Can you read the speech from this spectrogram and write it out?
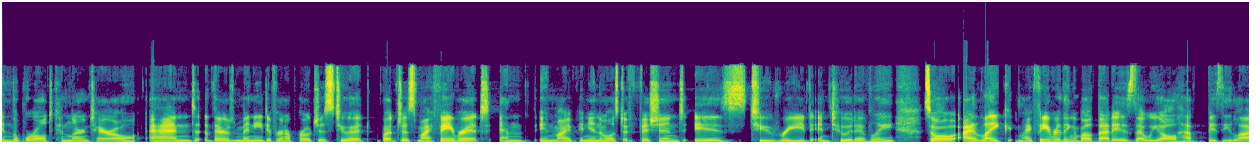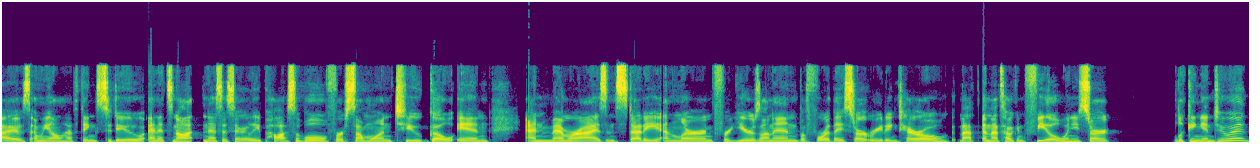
in the world can learn tarot and there's many different approaches to it but just my favorite and in my opinion the most efficient is to read intuitively so i like my favorite thing about that is that we all have busy lives and we all have things to do and it's not necessarily possible for someone to go in and memorize and study and learn for years on end before they start reading tarot that and that's how it can feel when you start looking into it.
